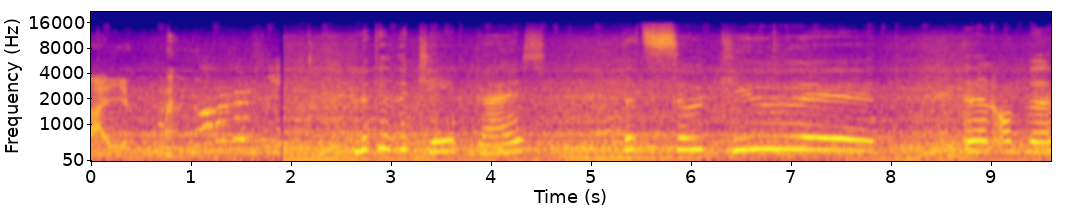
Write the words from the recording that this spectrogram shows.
Hi. Look at the cake, guys. That's so cute. And then all the,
